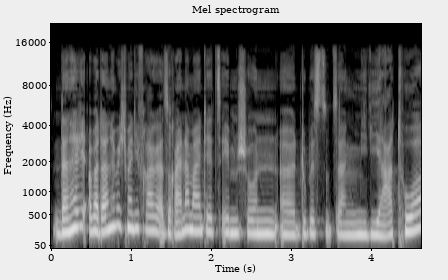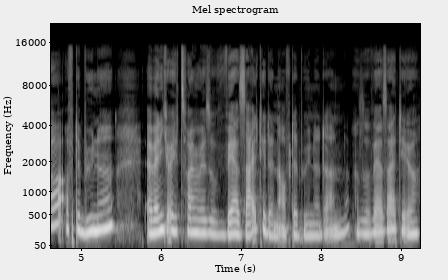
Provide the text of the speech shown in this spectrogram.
Dann hätte ich, aber dann habe ich mal die Frage, also Rainer meinte jetzt eben schon, äh, du bist sozusagen Mediator auf der Bühne. Äh, wenn ich euch jetzt fragen will, so, wer seid ihr denn auf der Bühne dann? Also wer seid ihr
